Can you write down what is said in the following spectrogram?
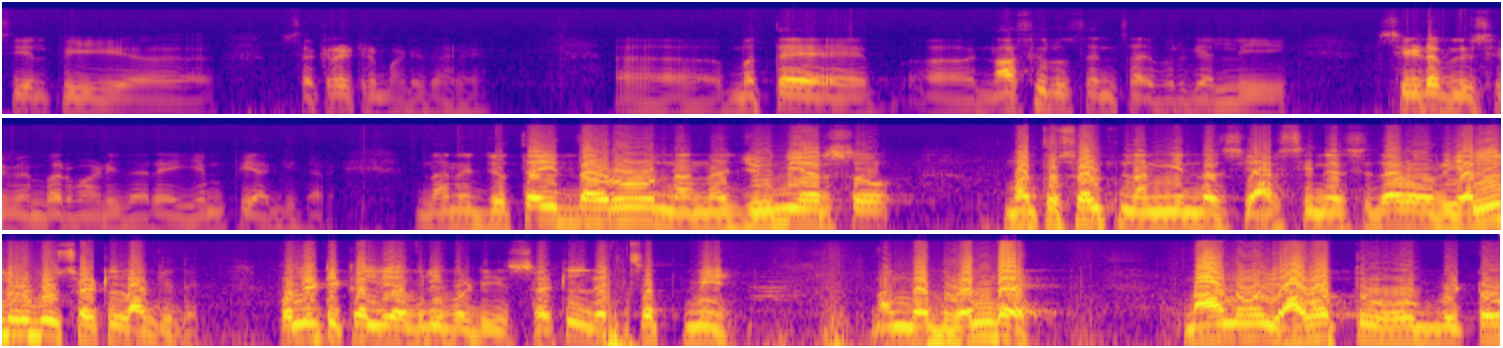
ಸಿ ಎಲ್ ಪಿ ಸೆಕ್ರೆಟ್ರಿ ಮಾಡಿದ್ದಾರೆ. ಮತ್ತು ನಾಸಿರ್ ಹುಸೇನ್ ಸಾಹೇಬ್ರಿಗೆ ಅಲ್ಲಿ ಸಿ ಡಬ್ಲ್ಯೂ ಸಿ ಮೆಂಬರ್ ಮಾಡಿದ್ದಾರೆ ಎಂ ಪಿ ಆಗಿದ್ದಾರೆ. ನನ್ನ ಜೊತೆ ಇದ್ದವರು, ನನ್ನ ಜೂನಿಯರ್ಸು ಮತ್ತು ಸ್ವಲ್ಪ ನನಗಿಂತ ಯಾರು ಸೀನಿಯರ್ಸ್ ಇದ್ದಾರೆ, ಅವ್ರು ಎಲ್ರಿಗೂ ಸೆಟಲ್ ಆಗಿದೆ. Politically everybody settled except me ನಂದದು ಒಂದೇ. ನಾನು ಯಾವತ್ತೂ ಹೋಗ್ಬಿಟ್ಟು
